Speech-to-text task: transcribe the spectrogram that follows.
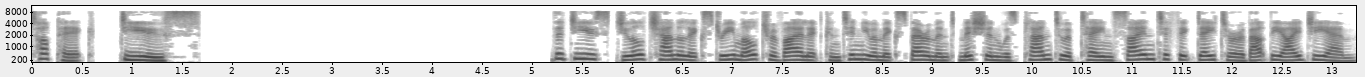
Topic: DEUCE. The DEUCE dual-channel extreme ultraviolet continuum experiment mission was planned to obtain scientific data about the IgM.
